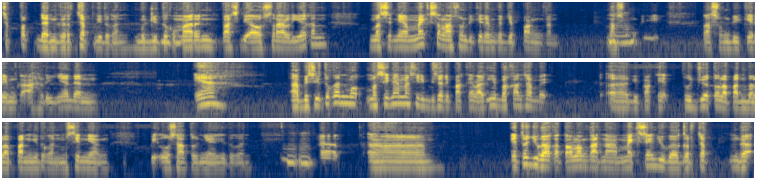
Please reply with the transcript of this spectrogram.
cepet dan gercep gitu kan. Begitu kemarin pas di Australia kan mesinnya Max langsung dikirim ke Jepang kan. Langsung di langsung dikirim ke ahlinya dan ya habis itu kan mesinnya masih bisa dipakai lagi bahkan sampai eh, dipakai 7 atau 8 balapan gitu kan mesin yang PU satunya gitu kan. Mm-mm. Eh, itu juga ketolong karena Max-nya juga gercep nggak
